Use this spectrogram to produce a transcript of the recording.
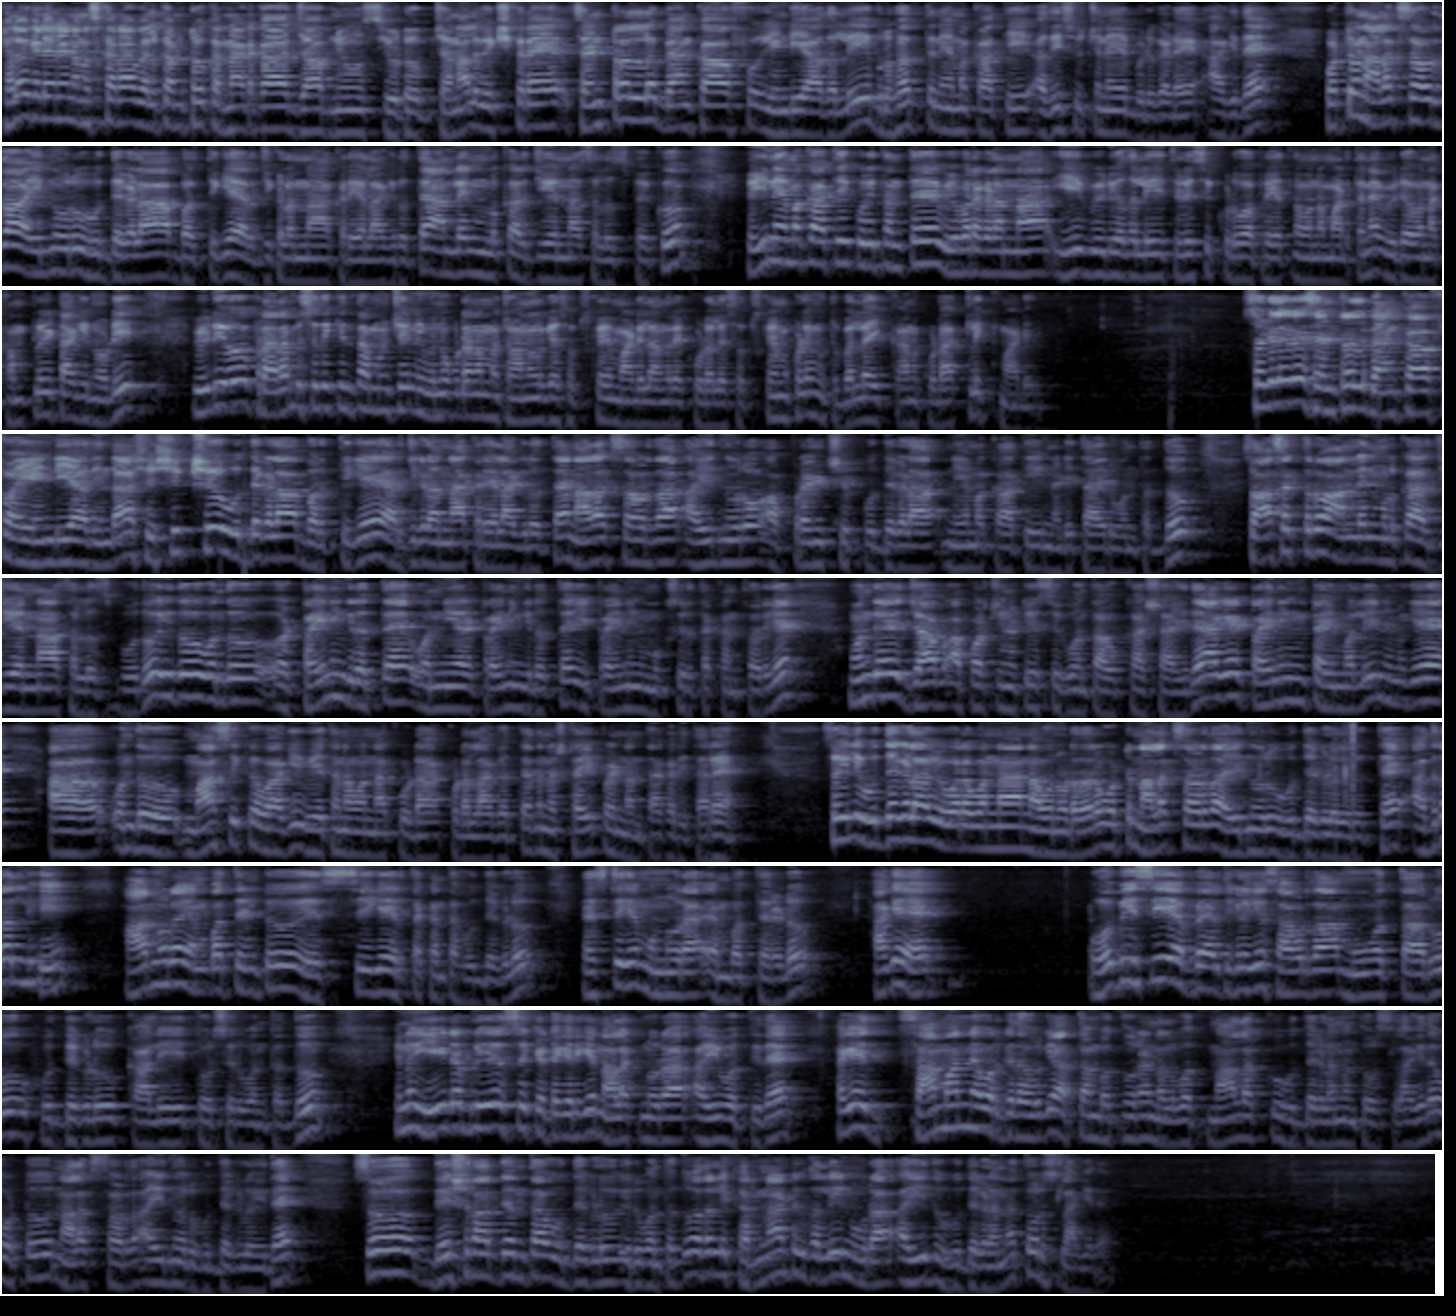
Hello ಗೆಳೆಯರೇ, ನಮಸ್ಕಾರ. Welcome to Karnataka job news YouTube channel ವೀಕ್ಷಕರೇ ಸೆಂಟ್ರಲ್ ಬ್ಯಾಂಕ್ ಆಫ್ ಇಂಡಿಯಾದಲ್ಲಿ ಬೃಹತ್ ನೇಮಕಾತಿ ಅಧಿಸೂಚನೆ ಬಿಡುಗಡೆ ಆಗಿದೆ. ಒಟ್ಟು ನಾಲ್ಕು ಸಾವಿರದ ಐದುನೂರು ಹುದ್ದೆಗಳ ಭರ್ತಿಗೆ ಅರ್ಜಿಗಳನ್ನು ಕರೆಯಲಾಗಿರುತ್ತೆ. ಆನ್ಲೈನ್ ಮೂಲಕ ಅರ್ಜಿಯನ್ನು ಸಲ್ಲಿಸಬೇಕು. ಈ ನೇಮಕಾತಿ ಕುರಿತಂತೆ ವಿವರಗಳನ್ನು ಈ ವಿಡಿಯೋದಲ್ಲಿ ತಿಳಿಸಿಕೊಡುವ ಪ್ರಯತ್ನವನ್ನು ಮಾಡ್ತೇನೆ. ವಿಡಿಯೋವನ್ನು ಕಂಪ್ಲೀಟಾಗಿ ನೋಡಿ. ವಿಡಿಯೋ ಪ್ರಾರಂಭಿಸೋದಕ್ಕಿಂತ ಮುಂಚೆ ನೀವು ಕೂಡ ನಮ್ಮ ಚಾನಲ್ಗೆ ಸಬ್ಸ್ಕ್ರೈಬ್ ಮಾಡಿಲ್ಲ ಅಂದರೆ ಕೂಡಲೇ ಸಬ್ಸ್ಕ್ರೈಬ್ ಮಾಡ್ಕೊಳ್ಳಿ ಮತ್ತು ಬೆಲ್ ಐಕಾನ್ ಕೂಡ ಕ್ಲಿಕ್ ಮಾಡಿ. ಸೊ ಸೆಂಟ್ರಲ್ ಬ್ಯಾಂಕ್ ಆಫ್ ಇಂಡಿಯಾದಿಂದ ಶಿಶಿಕ್ಷು ಹುದ್ದೆಗಳ ಭರ್ತಿಗೆ ಅರ್ಜಿಗಳನ್ನು ಕರೆಯಲಾಗಿರುತ್ತೆ. ನಾಲ್ಕು ಸಾವಿರದ ಐದುನೂರು ಅಪ್ರೆಂಟ್ಶಿಪ್ ಹುದ್ದೆಗಳ ನೇಮಕಾತಿ ನಡೀತಾ ಇರುವಂಥದ್ದು. ಸೊ ಆಸಕ್ತರು ಆನ್ಲೈನ್ ಮೂಲಕ ಅರ್ಜಿಯನ್ನು ಸಲ್ಲಿಸ್ಬೋದು. ಇದು ಒಂದು ಟ್ರೈನಿಂಗ್ ಇರುತ್ತೆ. ಒನ್ ಇಯರ್ ಟ್ರೈನಿಂಗ್ ಇರುತ್ತೆ. ಈ ಟ್ರೈನಿಂಗ್ ಮುಗಿಸಿರ್ತಕ್ಕಂಥವ್ರಿಗೆ ಮುಂದೆ ಜಾಬ್ ಆಪರ್ಚುನಿಟಿ ಸಿಗುವಂಥ ಅವಕಾಶ ಇದೆ. ಹಾಗೆ ಟ್ರೈನಿಂಗ್ ಟೈಮಲ್ಲಿ ನಿಮಗೆ ಒಂದು ಮಾಸಿಕವಾಗಿ ವೇತನವನ್ನು ಕೂಡ ಕೊಡಲಾಗುತ್ತೆ. ಅದನ್ನು ಸ್ಟೈಪೆಂಡ್ ಅಂತ ಕರೀತಾರೆ. ಸೊ ಇಲ್ಲಿ ಹುದ್ದೆಗಳ ವಿವರವನ್ನು ನಾವು ನೋಡೋದಾದ್ರೆ ಒಟ್ಟು ನಾಲ್ಕು ಸಾವಿರದ ಐದುನೂರು ಹುದ್ದೆಗಳು ಇರುತ್ತೆ. ಅದರಲ್ಲಿ ಆರುನೂರ ಎಂಬತ್ತೆಂಟು ಎಸ್ ಸಿಗೆ ಇರ್ತಕ್ಕಂಥ ಹುದ್ದೆಗಳು ಎಸ್ ಟಿಗೆ ಮುನ್ನೂರ ಎಂಬತ್ತೆರಡು. ಹಾಗೆ ಒ ಬಿ ಸಿ ಅಭ್ಯರ್ಥಿಗಳಿಗೆ ಸಾವಿರದ ಮೂವತ್ತಾರು ಹುದ್ದೆಗಳು ಖಾಲಿ ತೋರಿಸಿರುವಂಥದ್ದು. ಇನ್ನು ಇ ಡಬ್ಲ್ಯೂ ಎಸ್ ಕೆಟಗರಿಗೆ ನಾಲ್ಕುನೂರ ಐವತ್ತಿದೆ. ಹಾಗೆ ಸಾಮಾನ್ಯ ವರ್ಗದವರಿಗೆ ಹತ್ತೊಂಬತ್ತು ನೂರ ನಲವತ್ತ್ನಾಲ್ಕು ಹುದ್ದೆಗಳನ್ನು ತೋರಿಸಲಾಗಿದೆ. ಒಟ್ಟು ನಾಲ್ಕು ಸಾವಿರದ ಐದುನೂರು ಹುದ್ದೆಗಳು ಇದೆ. ಸೊ ದೇಶದಾದ್ಯಂತ ಹುದ್ದೆಗಳು ಇರುವಂಥದ್ದು ಅದರಲ್ಲಿ ಕರ್ನಾಟಕದಲ್ಲಿ ನೂರ ಐದು ಹುದ್ದೆಗಳನ್ನು ತೋರಿಸಲಾಗಿದೆ.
